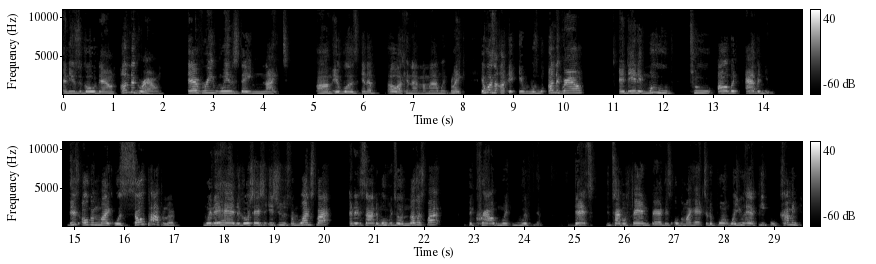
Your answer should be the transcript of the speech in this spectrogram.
and used to go down underground every Wednesday night. Um, it was in a oh, I cannot, my mind went blank. It wasn't. It, it was underground, and then it moved to Auburn Avenue. This open mic was so popular when they had negotiation issues from one spot and they decided to move it to another spot. The crowd went with them. That's the type of fanfare this open mic had to the point where you have people coming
